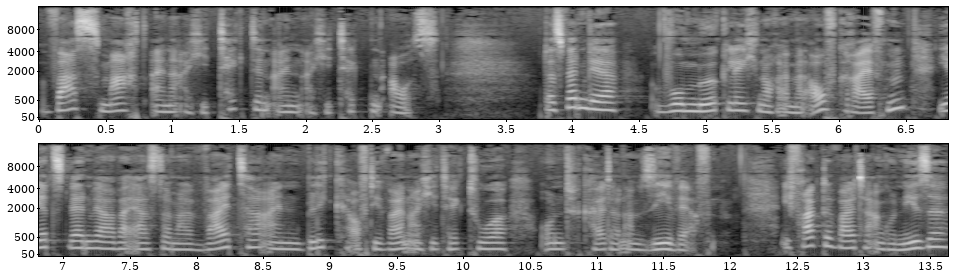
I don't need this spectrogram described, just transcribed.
Was macht eine Architektin einen Architekten aus? Das werden wir womöglich noch einmal aufgreifen. Jetzt werden wir aber erst einmal weiter einen Blick auf die Weinarchitektur und Kaltern am See werfen. Ich fragte Walter Angonese,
